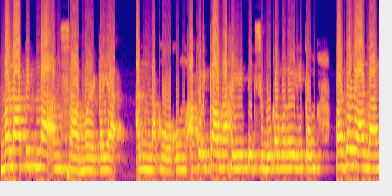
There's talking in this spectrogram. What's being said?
malapit na ang summer. Kaya, anak ko, kung ako ikaw mga kainitig, subukan mo na rin itong paggawa ng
